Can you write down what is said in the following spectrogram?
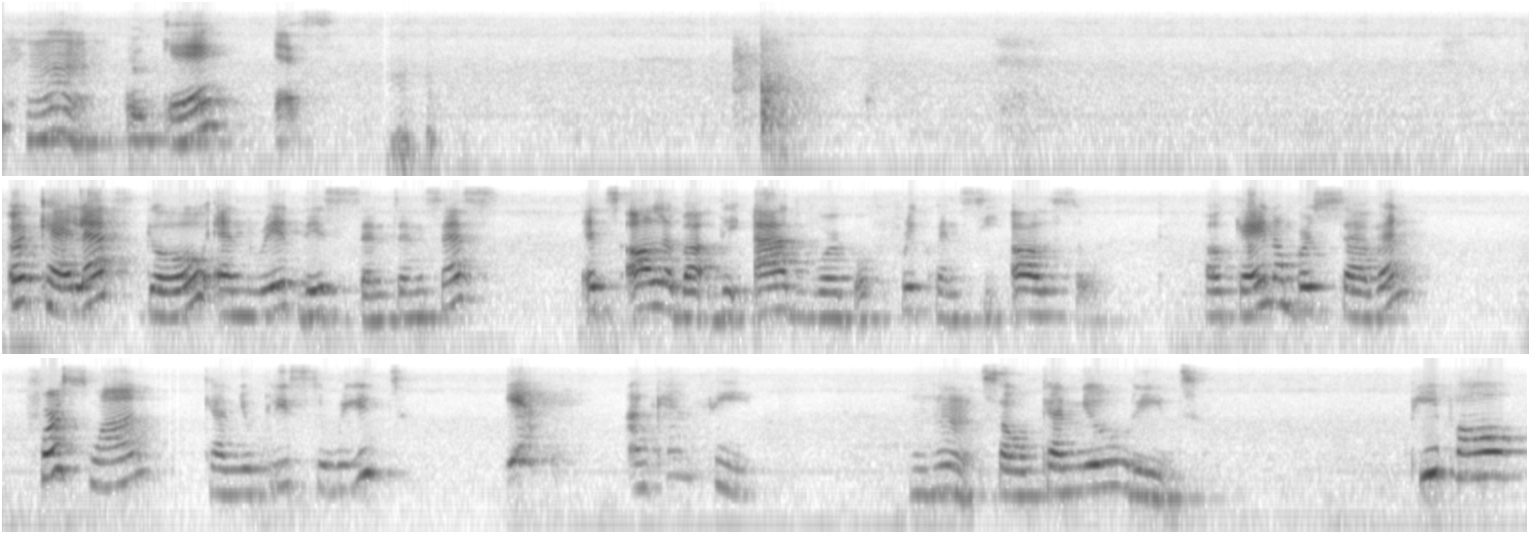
Mm-hmm. Okay. Yes. Okay, let's go and read these sentences. It's all about the adverb of frequency also. Okay, number seven. First one, can you please read? Yes, I can see. Mm-hmm. So, can you read? People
